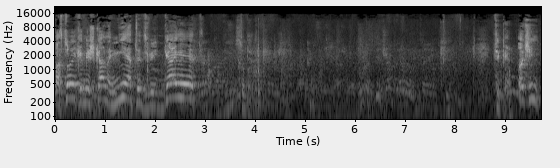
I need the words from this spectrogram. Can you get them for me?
Постройка мешкана не отодвигает субботу. Теперь, очень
